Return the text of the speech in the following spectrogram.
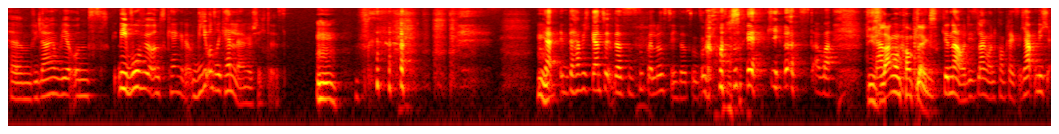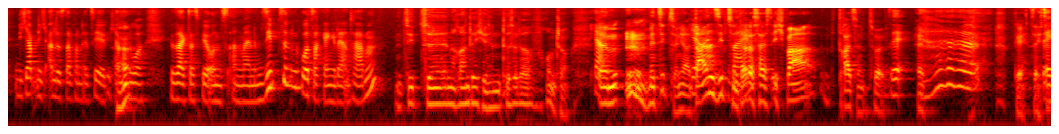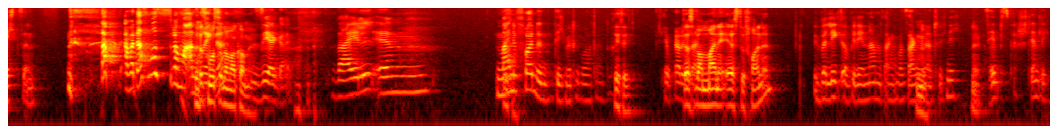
ähm, wie lange wir uns, nee, wo wir uns kennengelernt wie unsere Kennenlerngeschichte ist. Mhm. Ja, da habe ich ganz, das ist super lustig, dass du so komisch reagierst, aber Die ist hab- lang und komplex. Genau, die ist lang und komplex. Ich habe nicht, ich habe nicht alles davon erzählt. Ich habe nur gesagt, dass wir uns an meinem 17. Geburtstag kennengelernt haben. Mit 17 rannte ich in Düsseldorf rum. Ja. Ähm, mit 17, ja. Ja, Dein 17. weil- Das heißt, ich war 13, 12, Se- 11. Okay, 16. 16. Aber das musstest du doch mal anbringen. musste ne? noch mal kommen. Sehr geil. Weil ähm, meine Freundin dich mitgebracht hat. Richtig. Das war meine erste Freundin. überlegt, ob wir den Namen sagen, aber sagen Nee. wir natürlich nicht. Nee. Selbstverständlich.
